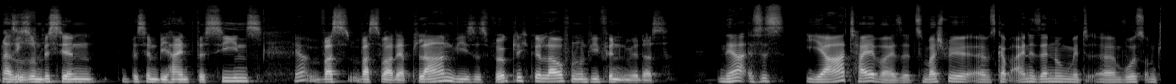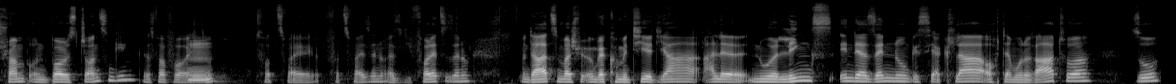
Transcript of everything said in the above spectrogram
Also Richtig so ein bisschen, bisschen behind the scenes. Ja. Was, was war der Plan? Wie ist es wirklich gelaufen und wie finden wir das? Ja, es ist ja, teilweise. Zum Beispiel, äh, es gab eine Sendung mit, äh, wo es um Trump und Boris Johnson ging. Das war vor, mhm. glaub, vor zwei, vor zwei Sendungen, also die vorletzte Sendung. Und da hat zum Beispiel irgendwer kommentiert, ja, alle nur links in der Sendung, ist ja klar, auch der Moderator so.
